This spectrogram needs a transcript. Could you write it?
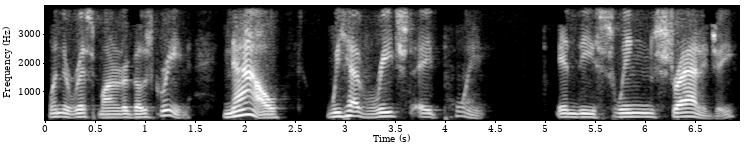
when the risk monitor goes green. Now we have reached a point in the swing strategy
